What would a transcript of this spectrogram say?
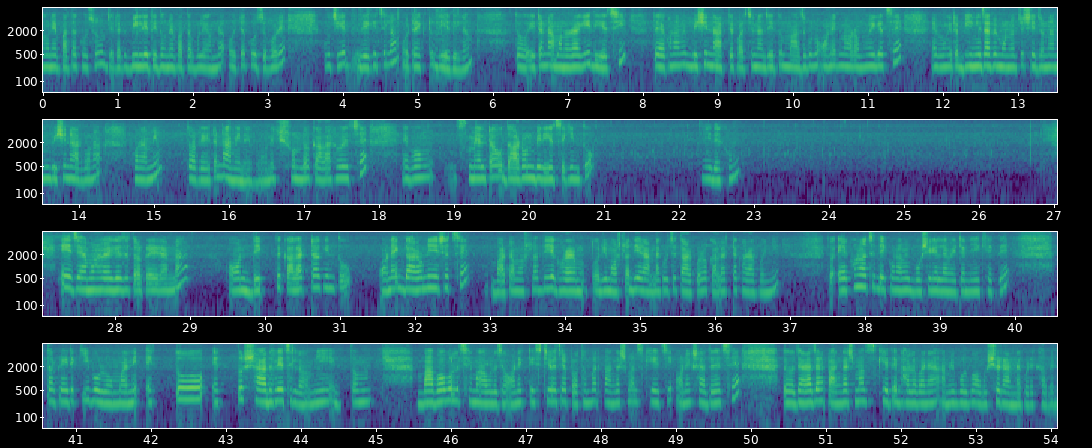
ধনে পাতা কুচো, যেটাকে বিলেতি ধনে পাতা বলে আমরা, ওইটা কুচো করে কুচিয়ে রেখেছিলাম ওইটা একটু দিয়ে দিলাম। তো এটা নামানোর আগেই দিয়েছি। তো এখন আমি বেশি নাড়তে পারছি না, যেহেতু মাছগুলো অনেক নরম হয়ে গেছে এবং এটা ভেঙে যাবে মনে হচ্ছে সেই জন্য আমি বেশি নাড়বো না। এখন আমি তরকারিটা নামিয়ে নেব। অনেক সুন্দর কালার হয়েছে এবং স্মেলটাও দারুণ বেরিয়েছে কিন্তু। এই দেখুন। এই যে আমার হয়ে গেছে তরকারি রান্না। অন দেখতে কালারটা কিন্তু অনেক দারুণই এসেছে। বাটা মশলা দিয়ে, ঘরের তৈরি মশলা দিয়ে রান্না করেছি, তারপরেও কালারটা খারাপ হয়নি। তো এখন হচ্ছে দেখুন, আমি বসে গেলাম এটা নিয়ে খেতে। তরকারিটা কি বলব মানে এত এত স্বাদ হয়েছিল। আমি একদম বাবা বলেছে, মা বলেছে, অনেক টেস্টি হয়েছে। প্রথমবার পাঙ্গাস মাছ খেয়েছি, অনেক স্বাদ হয়েছে। তো যারা যারা পাঙ্গাস মাছ খেতে ভালো পায় না, আমি বলব অবশ্যই রান্না করে খাবেন।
